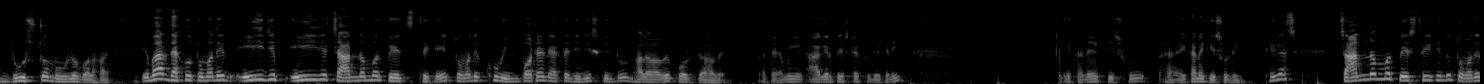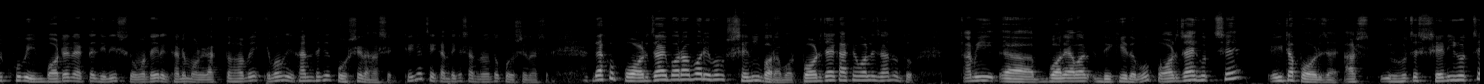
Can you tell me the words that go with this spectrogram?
দুষ্ট মৌল বলা হয়। এবার দেখো, তোমাদের এই যে এই যে চার নম্বর পেজ থেকে তোমাদের খুব ইম্পর্ট্যান্ট একটা জিনিস কিন্তু ভালোভাবে পড়তে হবে। আচ্ছা আমি আগের পেজটা একটু দেখে নিই। এখানে কিছু হ্যাঁ এখানে কিছু নেই, ঠিক আছে? চার নম্বর পেজ থেকে কিন্তু তোমাদের খুব ইম্পর্ট্যান্ট একটা জিনিস তোমাদের এখানে মনে রাখতে হবে এবং এখান থেকে কোশ্চেন আসে, ঠিক আছে? এখান থেকে সাধারণত কোশ্চেন আসে। দেখো, পর্যায় বরাবর এবং শ্রেণি বরাবর, পর্যায় কাকে বলে জানো তো? আমি পরে আবার দেখিয়ে দেবো। পর্যায় হচ্ছে এইটা পর্যায়, আর হচ্ছে শ্রেণি হচ্ছে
